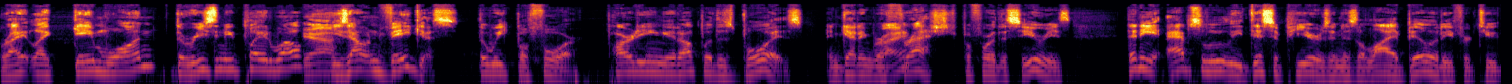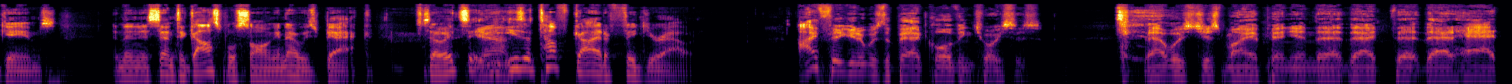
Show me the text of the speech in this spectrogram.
Right? Like game 1, the reason he played well, yeah. he's out in Vegas the week before, partying it up with his boys and getting refreshed right? before the series. Then he absolutely disappears and is a liability for two games, and then is sent a gospel song, and now he's back. So it's yeah. he's a tough guy to figure out. I figured it was the bad clothing choices. that was just my opinion. That that that, that hat,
